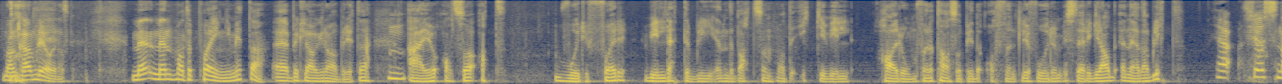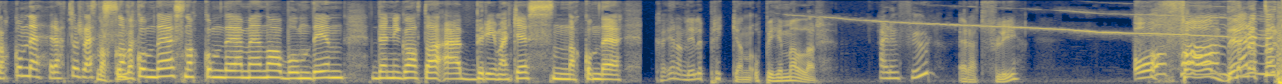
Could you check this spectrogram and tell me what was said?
Man kan bli overraska. Men, men på en måte, poenget mitt, da, eh, beklager å avbryte, Mm. er jo altså at hvorfor vil dette bli en debatt som på en måte ikke vil ha rom for å tas opp i det offentlige forum i større grad enn det det har blitt? Ja, så snakk om det, rett og slett. Snakk om det. snakk om det med naboen din. Den i gata, jeg bryr meg ikke. Snakk om det. Hva er den lille prikken oppe i himmelen der? Er det en fugl? Er det et fly? Å, faen! Det er meteor!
